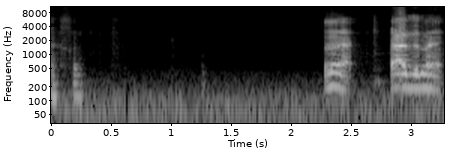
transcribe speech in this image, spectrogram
Hadi lan.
